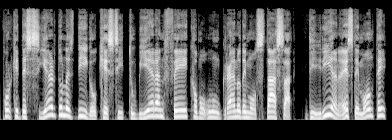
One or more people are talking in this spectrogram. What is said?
porque de cierto les digo que si tuvieran fe como un grano de mostaza, dirían a este monte,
